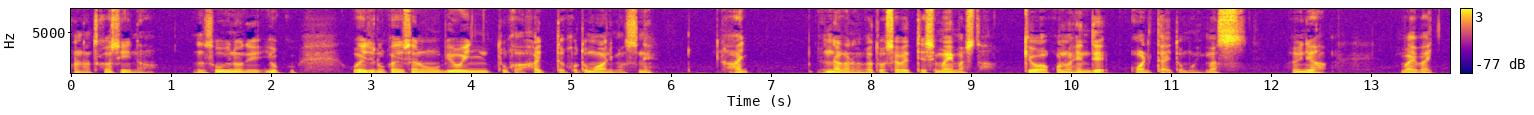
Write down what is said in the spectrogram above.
あ懐かしいな。そういうのでよく親父の会社の病院とか入ったこともありますね。はい。長々と喋ってしまいました。今日はこの辺で終わりたいと思います。それではバイバイ。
